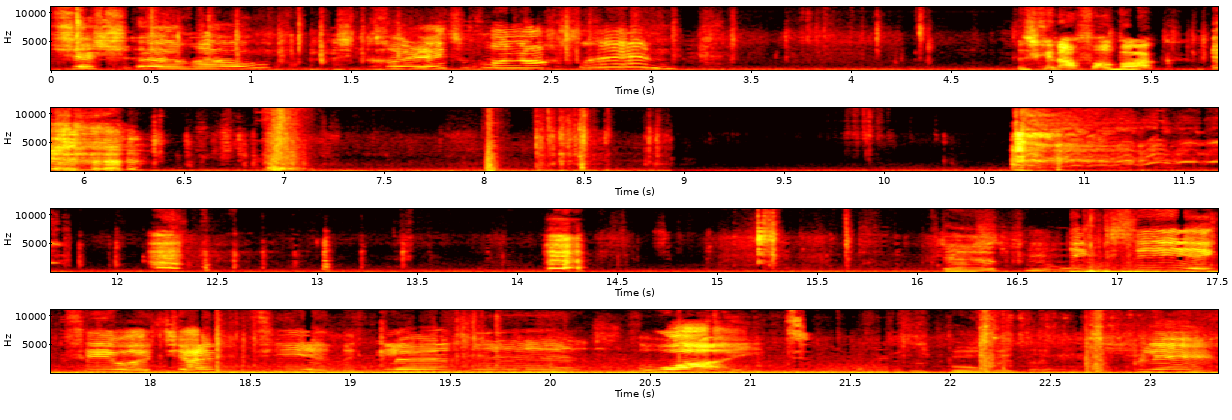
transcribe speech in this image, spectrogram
6 euro. Gooi het gewoon achterin. Het is geen afvalbak. Ik zie, ik zie wat jij niet ziet en de kleur is white. Wat is boom in het Engels? Plant.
